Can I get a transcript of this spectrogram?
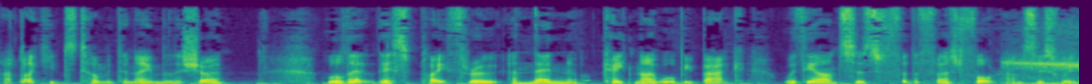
I'd like you to tell me the name of the show. We'll let this play through, and then Kate and I will be back with the answers for the first four rounds this week.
